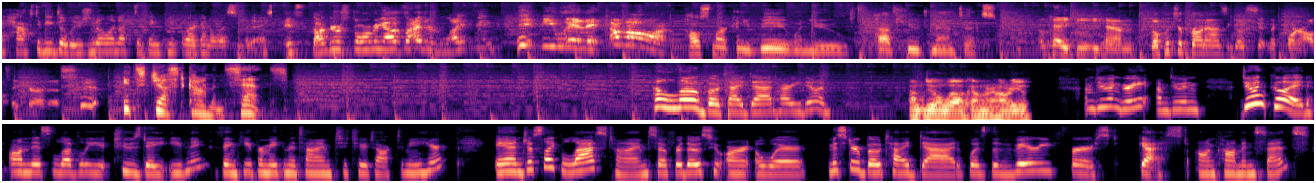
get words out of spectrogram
I have to be delusional enough to think people are going to listen to this. It's thunderstorming outside. There's lightning. Hit me with it. Come on. How smart can you be when you have huge man tits? Okay, he, him. Go put your pronouns and go sit in the corner. I'll take care of this. It's just common sense. Hello, BowTiedDad. How are you doing? I'm doing well, Cumner. How are you? I'm doing great. I'm doing doing good on this lovely Tuesday evening. Thank you for making the time to to talk to me here. And just like last time, so for those who aren't aware, Mr. BowTiedDad was the very first guest on Common Sense.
